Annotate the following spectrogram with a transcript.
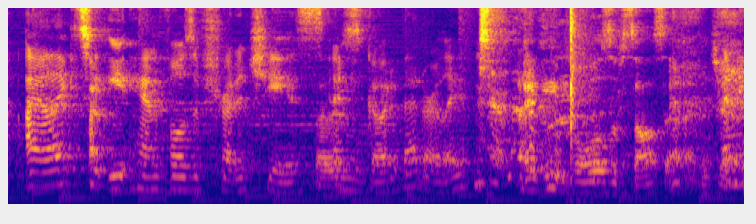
I like to eat handfuls of shredded cheese That is- and go to bed early. I eat bowls of salsa and I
